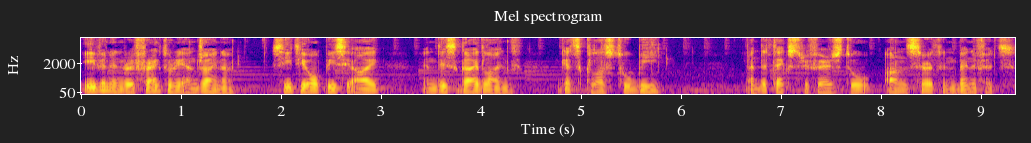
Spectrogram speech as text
Even in refractory angina, CTO PCI in these guidelines gets class 2B, and the text refers to uncertain benefits.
